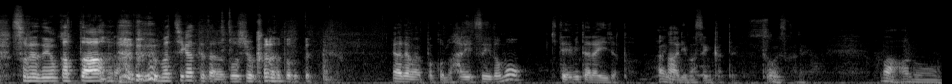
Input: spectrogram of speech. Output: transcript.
それでよかった。間違ってたらどうしようかなと思って。いやでもやっぱこのハリツイードも着てみたらいいじゃと、はい。ありませんかってそうですかね。まああの、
